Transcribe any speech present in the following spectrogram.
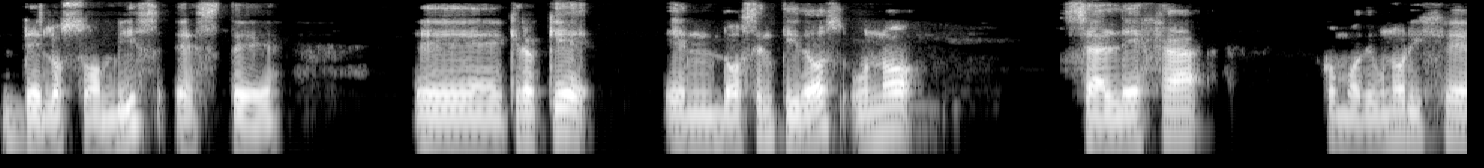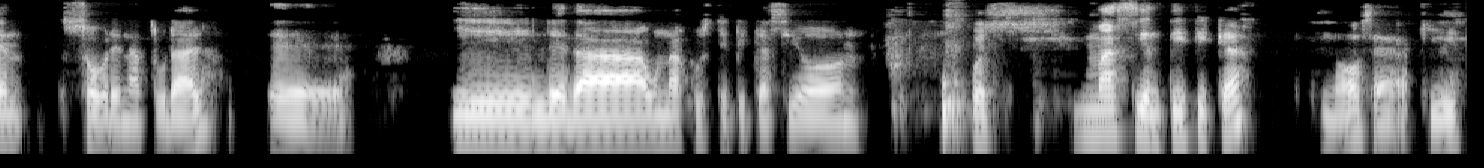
de los zombies. Este, eh, creo que en dos sentidos. Uno se aleja como de un origen sobrenatural eh, y le da una justificación pues más científica, ¿no? O sea, aquí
